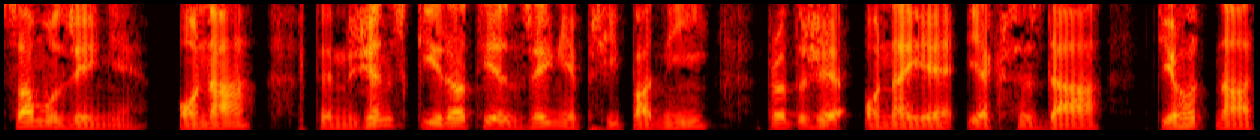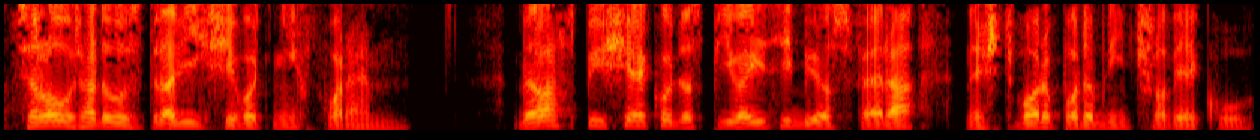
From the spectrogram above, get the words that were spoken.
Samozřejmě, ona, ten ženský rod je zřejmě případný, protože ona je, jak se zdá, těhotná celou řadou zdravých životních forem. Byla spíše jako dospívající biosféra než tvor podobný člověku.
